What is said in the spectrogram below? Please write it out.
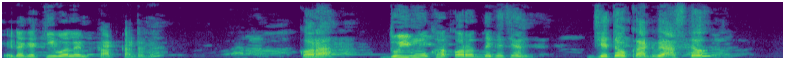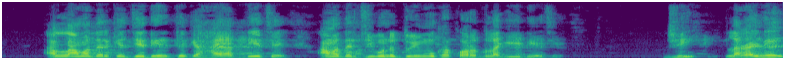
এটাকে কি বলেন? কাট কাটাটা করা। দুই মুখা করত দেখেছেন? যেতেও কাটবে আসতেও? আল্লাহ আমাদেরকে যেদিন থেকে হায়াত দিয়েছে আমাদের জীবনে দুই মুখা করত লাগিয়ে দিয়েছে। জি? লাগাইনি?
